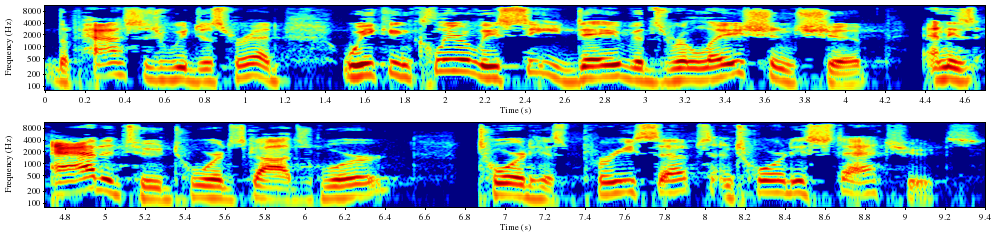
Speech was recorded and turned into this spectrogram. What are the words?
the passage we just read, we can clearly see David's relationship and his attitude towards God's word, toward his precepts, and toward his statutes.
